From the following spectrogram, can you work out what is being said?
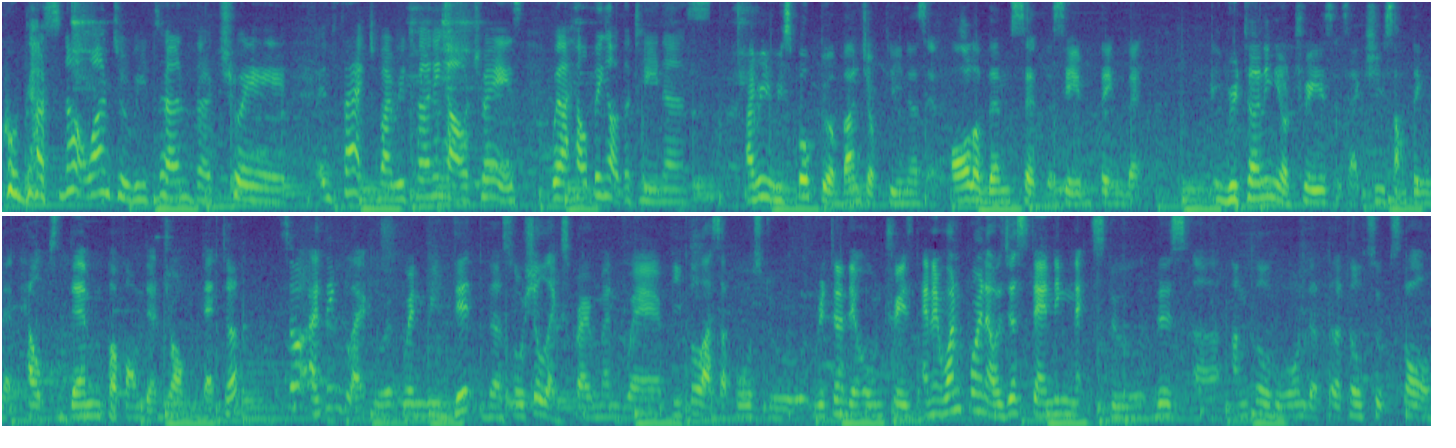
who does not want to return the tray. In fact, by returning our trays, we are helping out the cleaners. I mean, we spoke to a bunch of cleaners and all of them said the same thing that returning your trays is actually something that helps them perform their job better. So I think like when we did the social experiment where people are supposed to return their own trays, and at one point I was just standing next to this uh, uncle who owned the turtle soup stall.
